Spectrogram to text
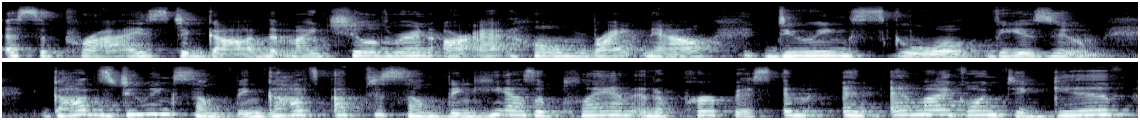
a surprise to God that my children are at home right now doing school via Zoom. God's doing something. God's up to something. He has a plan and a purpose. And, am I going to give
